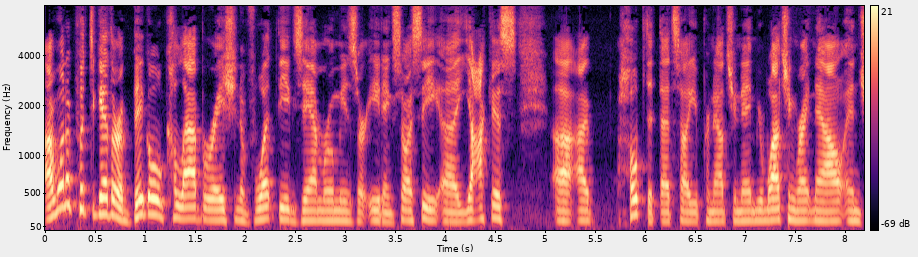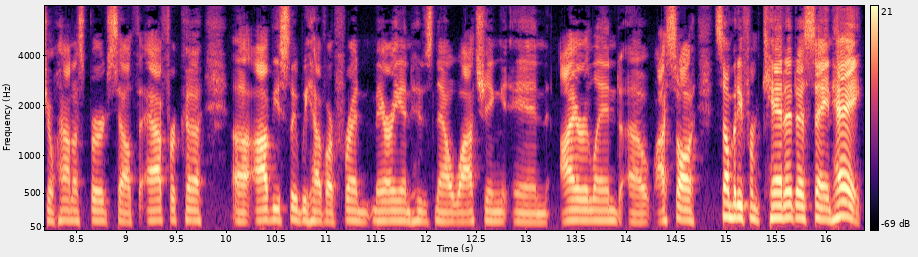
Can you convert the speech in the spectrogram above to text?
I want to put together a big old collaboration of what the exam roomies are eating. So I see uh, Yakis. Uh, I hope that that's how you pronounce your name. You're watching right now in Johannesburg, South Africa. Uh, obviously, we have our friend Marion who's now watching in Ireland. Uh, I saw somebody from Canada saying, "Hey."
